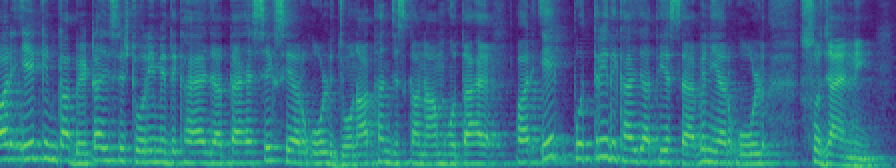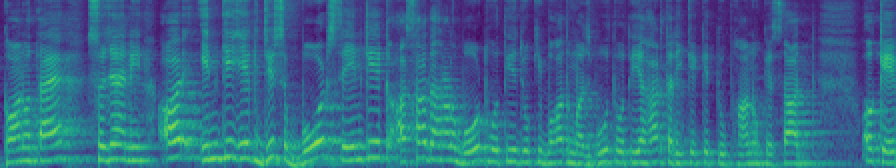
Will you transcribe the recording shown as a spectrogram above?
और एक एक इनका बेटा इस स्टोरी में दिखाया जाता है सिक्स ईयर ओल्ड जोनाथन, जिसका नाम होता है, और एक पुत्री दिखाई जाती है सेवन ईयर ओल्ड सुजैनी। कौन होता है? सुजैनी। और इनकी एक जिस बोट से, इनकी एक असाधारण बोट होती है, जो कि बहुत मज़बूत होती है, हर तरीके के तूफानों के साथ। ओके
